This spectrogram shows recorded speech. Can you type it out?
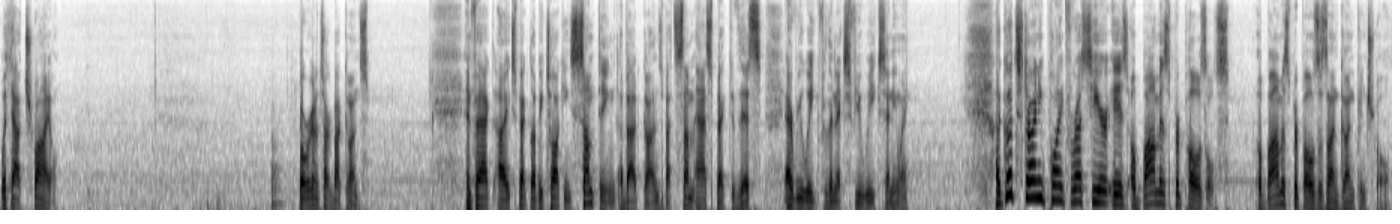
without trial. But we're going to talk about guns. In fact, I expect I'll be talking something about guns, about some aspect of this, every week for the next few weeks anyway. A good starting point for us here is Obama's proposals. Obama's proposals on gun control.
